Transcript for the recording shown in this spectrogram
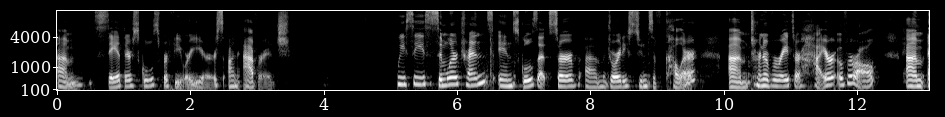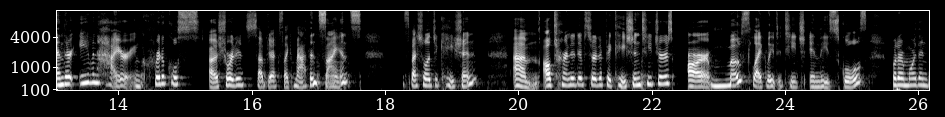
um, stay at their schools for fewer years on average. We see similar trends in schools that serve uh, majority students of color. Um, turnover rates are higher overall, um, and they're even higher in critical uh, shortage subjects like math and science, special education. Um, alternative certification teachers are most likely to teach in these schools, but are more than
